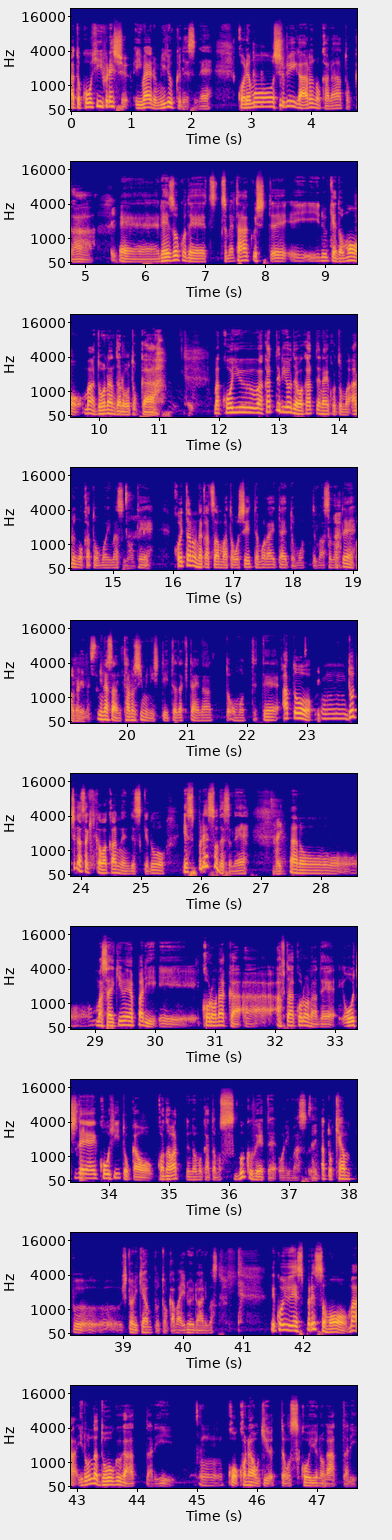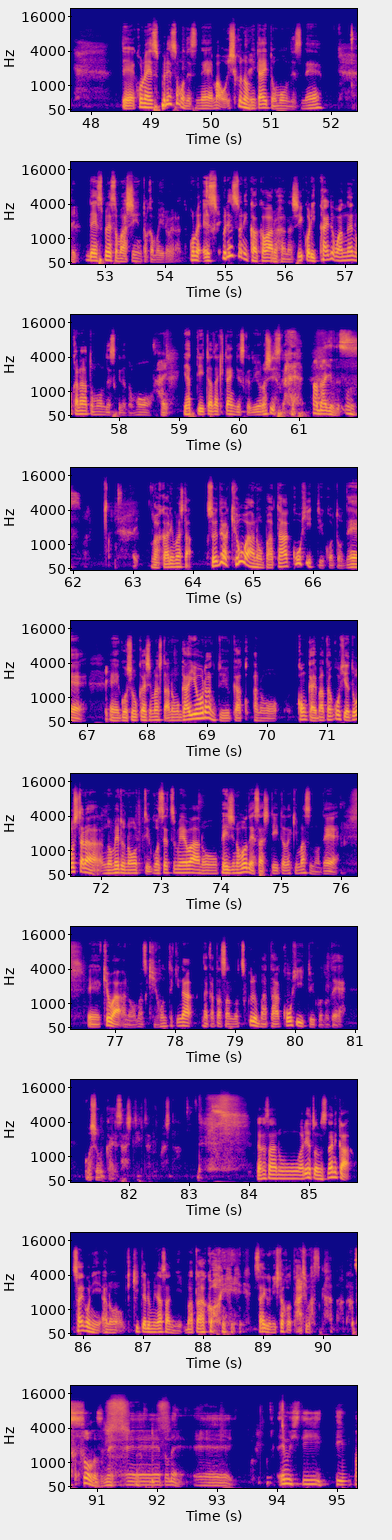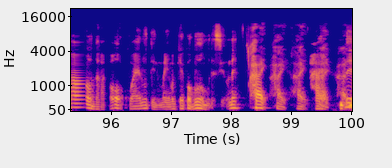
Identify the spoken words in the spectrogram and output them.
あとコーヒーフレッシュ、いわゆるミルクですね。これも種類があるのかなとか、はい。えー冷蔵庫でつ冷たくしているけども、まあどうなんだろうとか、まあこういう分かってるようで分かってないこともあるのかと思いますので、こういったのを中津さんまた教えてもらいたいと思ってますので、わかりました。皆さん楽しみにしていただきたいなと思ってて、あと、うんどっちが先か分かんないんですけど、エスプレッソですね。はい。あのーまあ、最近はやっぱり、えーコロナ禍、あアフターコロナで、お家でコーヒーとかをこだわって飲む方もすごく増えております。はいあと、キャンプ、一人キャンプとか、まあ、いろいろあります。で、こういうエスプレッソも、まあ、いろんな道具があったり、うん、こう、粉をギュッて押す、こういうのがあったり。で、このエスプレッソもですね、まあ、美味しく飲みたいと思うんですね。はいで、エスプレッソマシーンとかもいろいろある。このエスプレッソに関わる話、これ一回で終わんないのかなと思うんですけれども、はい。やっていただきたいんですけど、よろしいですかね？あ、大丈夫です。わかりました。それでは今日はあのバターコーヒーということで、えーご紹介しました。あの概要欄というか、あの今回バターコーヒーはどうしたら飲めるの？っていうご説明はあのページの方でさせていただきますので、えー今日はあのまず基本的な中田さんの作るバターコーヒーということでご紹介させていただきました。中田さん、あのありがとうございます。何か最後にあの聞いてる皆さんにバターコーヒー、最後に一言ありますか？そうですね。えっ、とね、えー、MCT パウダーを加えるっていうのも今結構ブームですよね。はい、はい、はい、はい。はい。で、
